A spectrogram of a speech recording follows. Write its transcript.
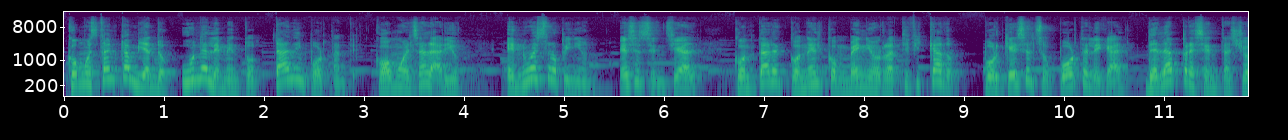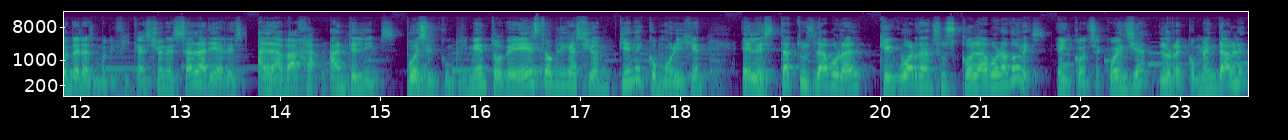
como están cambiando un elemento tan importante como el salario, en nuestra opinión, es esencial contar con el convenio ratificado, porque es el soporte legal de la presentación de las modificaciones salariales a la baja ante el IMSS, pues el cumplimiento de esta obligación tiene como origen el estatus laboral que guardan sus colaboradores. En consecuencia, lo recomendable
